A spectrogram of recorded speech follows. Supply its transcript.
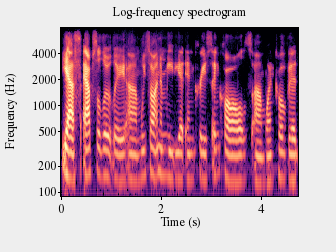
Yes, absolutely. Um, we saw an immediate increase in calls um, when COVID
